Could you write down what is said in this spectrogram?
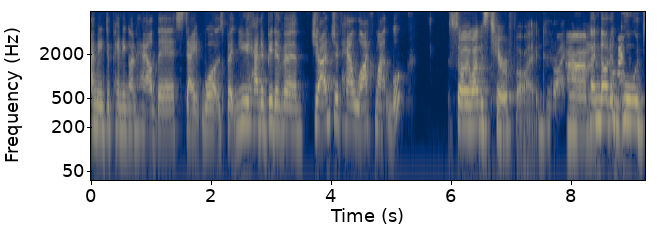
I mean, depending on how their state was, but you had a bit of a judge of how life might look. So I was terrified. Right. Um, but not a good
